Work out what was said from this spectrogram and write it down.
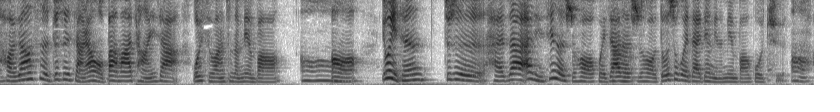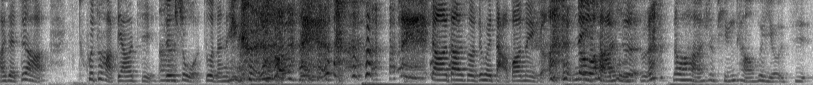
好像是就是想让我爸妈尝一下我喜欢吃的面包，哦，嗯，因为以前就是还在爱鼎县的时候，回家的时候都是会带店里的面包过去，嗯，而且最好会做好标记，嗯这个是我做的那个，然后然后到时候就会打包那个 那一我好像条吐是司。那我好像是平常会邮寄，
